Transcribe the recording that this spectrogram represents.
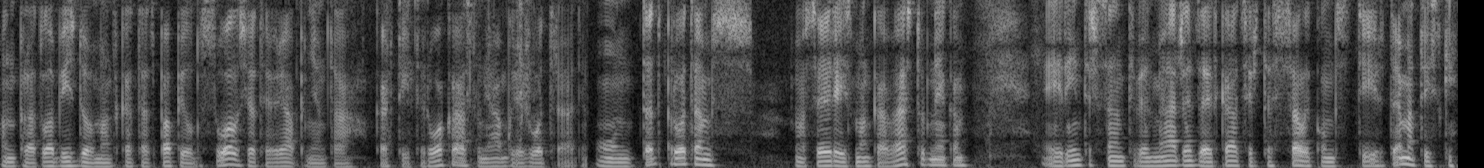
manuprāt, labi izdomāts kā tāds papildus solis, jo tev ir jāpaņem tā kartīte rokās un jāapgriež otrādi. Un tad, protams, no sērijas man kā vēsturniekam ir interesanti vienmēr redzēt, kāds ir tas salikums tīri tematiski,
